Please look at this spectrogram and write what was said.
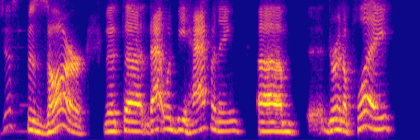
just bizarre that uh, that would be happening um, during a play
